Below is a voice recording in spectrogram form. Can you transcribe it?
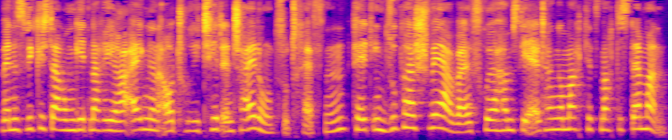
Wenn es wirklich darum geht, nach ihrer eigenen Autorität Entscheidungen zu treffen, fällt ihnen super schwer, weil früher haben es die Eltern gemacht, jetzt macht es der Mann.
